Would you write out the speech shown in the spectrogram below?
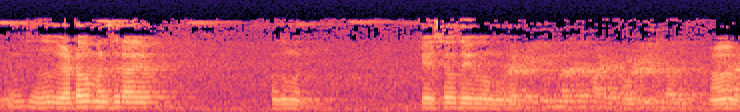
അപ്പൊ കേട്ടത് മനസ്സിലായോ അത് മതി. കേശവദേവ് അങ്ങനെ. ആ.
